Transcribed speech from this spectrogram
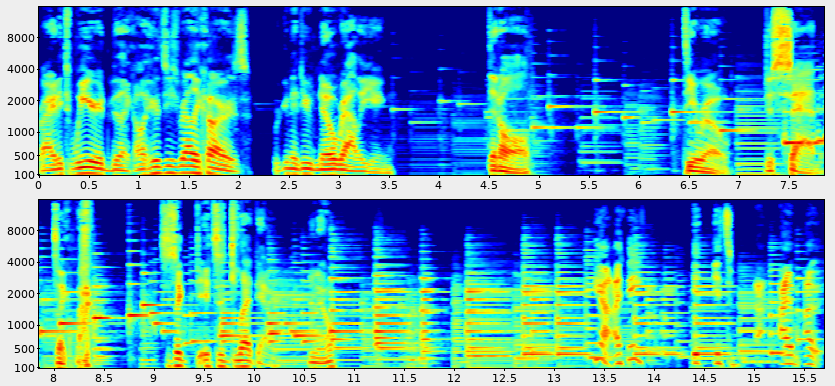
right? It's weird to be like oh here's these rally cars. We're gonna do no rallying at all. Zero. Just sad. It's like it's like it's a letdown you know? Yeah i think it, it's I, I'm I,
